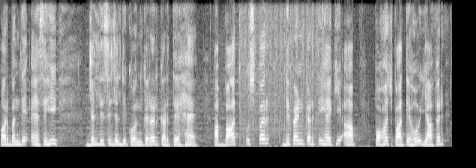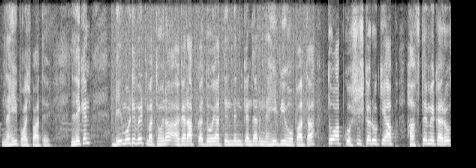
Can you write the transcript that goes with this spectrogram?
और बंदे ऐसे ही जल्दी से जल्दी कॉन्करर करते हैं। अब बात उस पर डिपेंड करती है कि आप पहुँच पाते हो या फिर नहीं पहुँच पाते। लेकिन डिमोटिवेट मत होना, अगर आपका दो या तीन दिन के अंदर नहीं भी हो पाता तो आप कोशिश करो कि आप हफ़्ते में करो।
